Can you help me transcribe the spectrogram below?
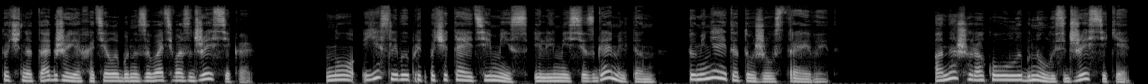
Точно так же я хотела бы называть вас Джессика. Но если вы предпочитаете мисс или миссис Гамильтон, то меня это тоже устраивает». Она широко улыбнулась Джессике,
